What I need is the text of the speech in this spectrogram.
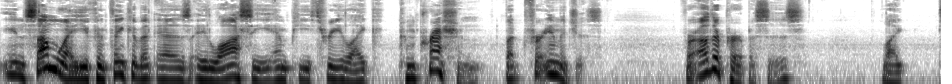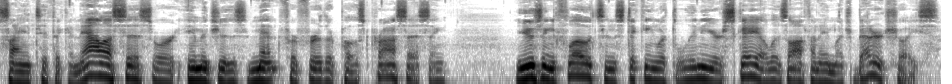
In some way, you can think of it as a lossy MP3 like compression, but for images. For other purposes, like scientific analysis or images meant for further post processing, Using floats and sticking with linear scale is often a much better choice.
